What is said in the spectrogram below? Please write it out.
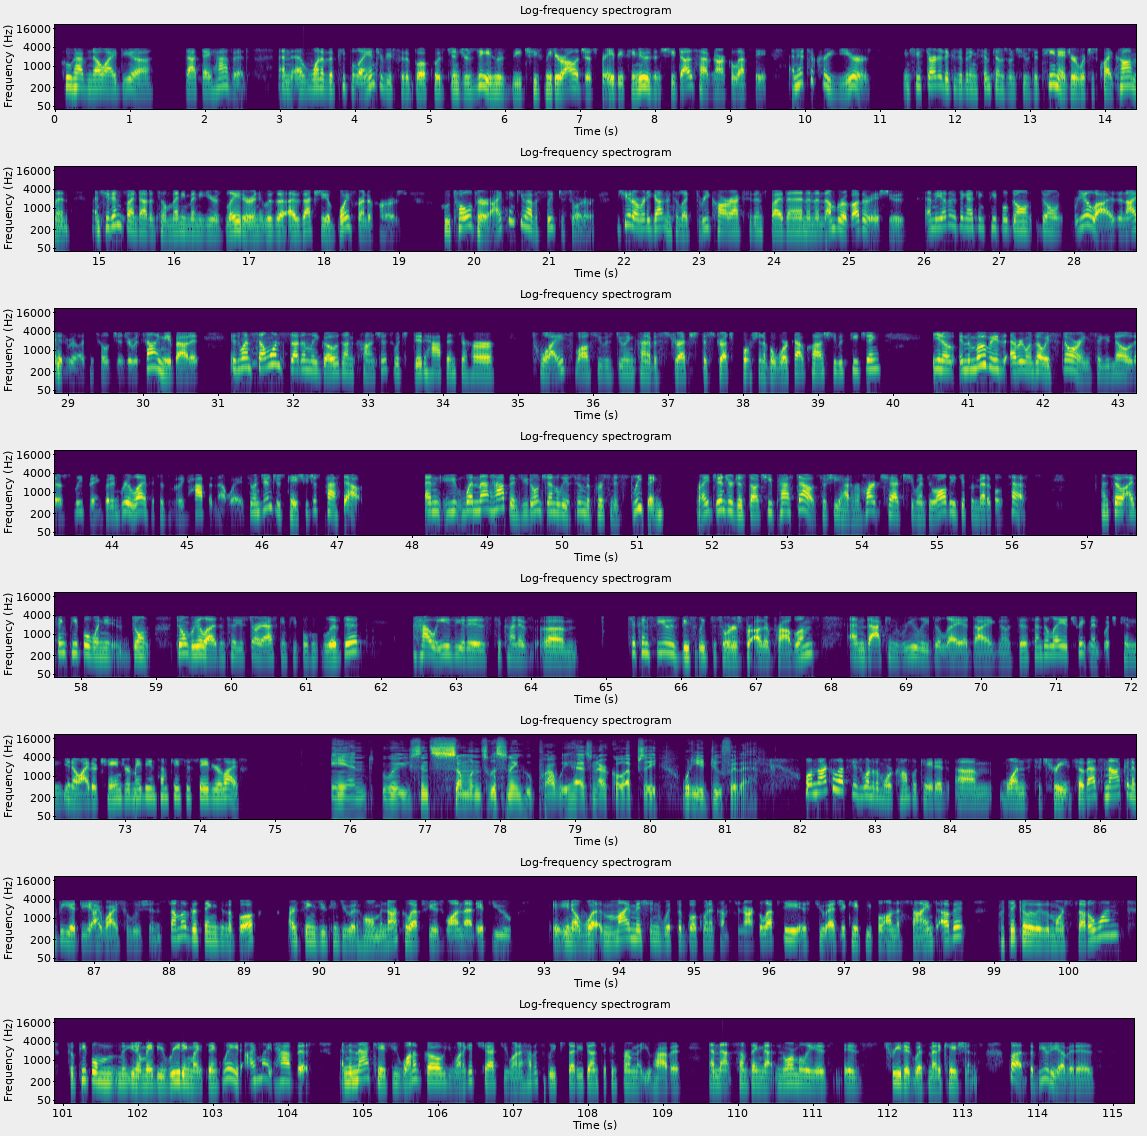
who have no idea that they have it. And uh, one of the people I interviewed for the book was Ginger Zee, who's the chief meteorologist for ABC News, and she does have narcolepsy. And it took her years. And she started exhibiting symptoms when she was a teenager, which is quite common. And she didn't find out until many, many years later. And it was a, it was actually a boyfriend of hers who told her, "I think you have a sleep disorder." But She had already gotten into like three car accidents by then, and a number of other issues. And the other thing I think people don't don't realize, and I didn't realize until Ginger was telling me about it, is when someone suddenly goes unconscious, which did happen to her twice while she was doing kind of a stretch, the stretch portion of a workout class she was teaching. You know, in the movies, everyone's always snoring, so you know they're sleeping. But in real life, it doesn't really happen that way. So in Ginger's case, she just passed out. And you, when that happens, you don't generally assume the person is sleeping, right? Ginger just thought she passed out. So she had her heart checked. She went through all these different medical tests. And so I think people when you don't don't realize until you start asking people who've lived it how easy it is to kind of um, to confuse these sleep disorders for other problems. And that can really delay a diagnosis and delay a treatment which can you know either change or maybe in some cases save your life. And we, since someone's listening who probably has narcolepsy what do you do for that well, narcolepsy is one of the more complicated um, ones to treat. So that's not going to be a DIY solution. Some of the things in the book are things you can do at home. And narcolepsy is one that if you, you know, what my mission with the book when it comes to narcolepsy is to educate people on the signs of it, particularly the more subtle ones. So people, you know, maybe reading might think, wait, I might have this. And in that case, you want to go, you want to get checked, you want to have a sleep study done to confirm that you have it. And that's something that normally is, is treated with medications. But the beauty of it is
